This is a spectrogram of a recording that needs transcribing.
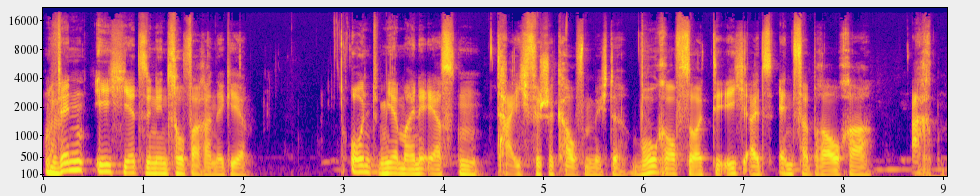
Wenn ich jetzt in den Zoofachhandel gehe, und mir meine ersten Teichfische kaufen möchte, worauf sollte ich als Endverbraucher achten?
